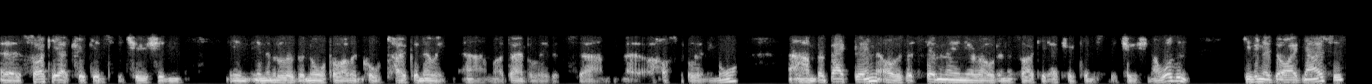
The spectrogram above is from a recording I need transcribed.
a, psychiatric institution in, in the middle of the North Island called Tokanui. Um, I don't believe it's um, a hospital anymore. Um, but back then, I was a 17 year old in a psychiatric institution. I wasn't given a diagnosis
